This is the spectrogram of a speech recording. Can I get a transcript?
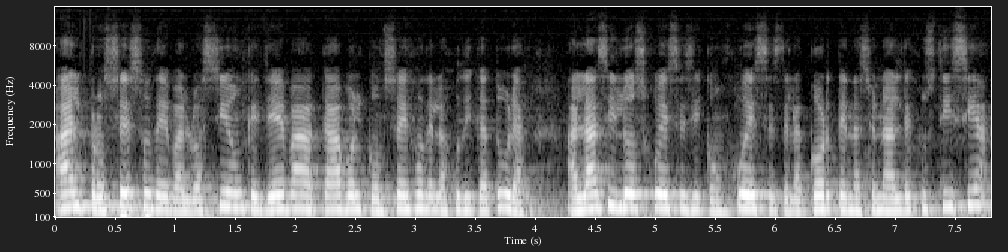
al proceso de evaluación que lleva a cabo el Consejo de la Judicatura a las y los jueces y conjueces de la Corte Nacional de Justicia?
